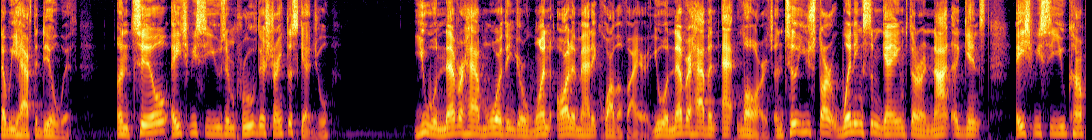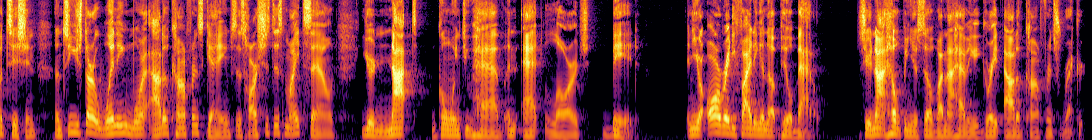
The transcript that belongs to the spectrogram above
that we have to deal with. Until HBCUs improve their strength of schedule, you will never have more than your one automatic qualifier. You will never have an at large until you start winning some games that are not against HBCU competition, until you start winning more out of conference games, as harsh as this might sound, you're not going to have an at large bid. And you're already fighting an uphill battle. So you're not helping yourself by not having a great out of conference record.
